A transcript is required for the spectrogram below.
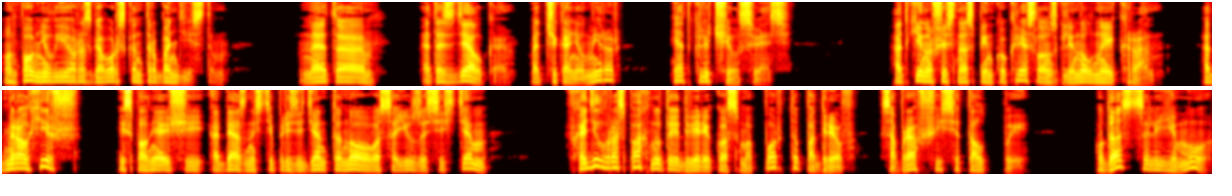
Он помнил ее разговор с контрабандистом. «Это... это сделка», — отчеканил Миррор и отключил связь. Откинувшись на спинку кресла, он взглянул на экран. Адмирал Хирш, исполняющий обязанности президента нового союза систем, входил в распахнутые двери космопорта под рев собравшейся толпы. Удастся ли ему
